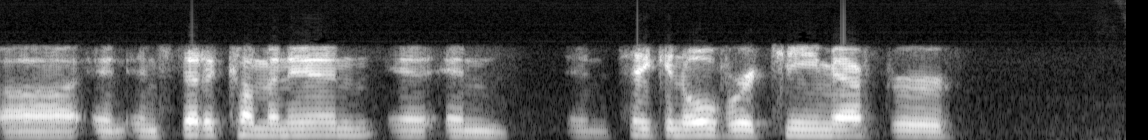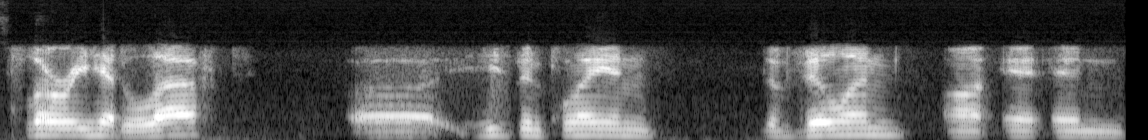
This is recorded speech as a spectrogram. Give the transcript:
uh, and instead of coming in and, and and taking over a team after Fleury had left, uh, he's been playing the villain uh, and, and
